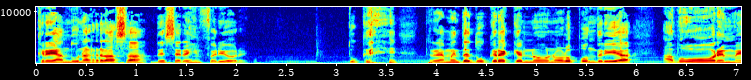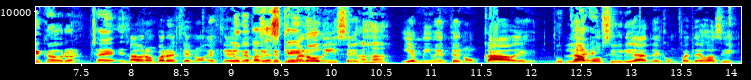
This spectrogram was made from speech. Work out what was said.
creando una raza de seres inferiores? ¿Tú cre- ¿Realmente tú crees que él no, no los pondría? Adórenme, cabrón. O sea, es- Cabrón, pero es que no, es que, Lo que pasa es que tú me lo dices Ajá. y en mi mente no cabe ¿Tú la crees? posibilidad de que un pendejo así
